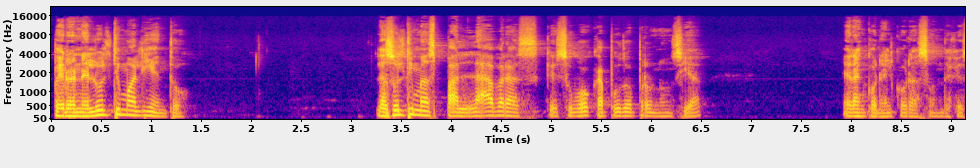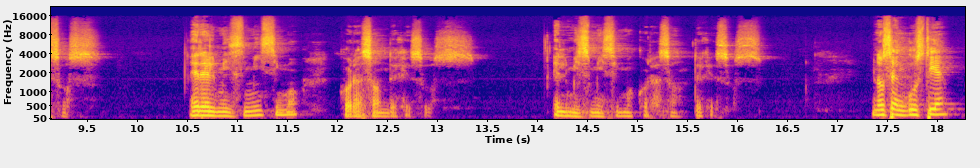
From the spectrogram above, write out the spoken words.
Pero en el último aliento, las últimas palabras que su boca pudo pronunciar eran con el corazón de Jesús. Era el mismísimo corazón de Jesús. El mismísimo corazón de Jesús. No se angustie.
